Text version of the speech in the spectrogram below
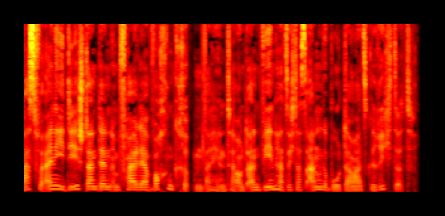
Was für eine Idee stand denn im Fall der Wochenkrippen dahinter und an wen hat sich das Angebot damals gerichtet?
